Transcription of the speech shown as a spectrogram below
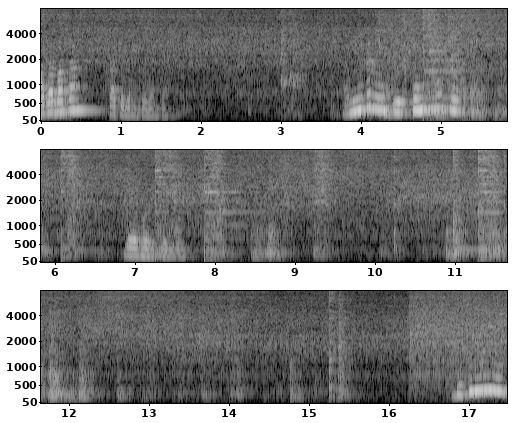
আদা বাটা, কাঁচা লঙ্কা বাটা। আমি এখানে দেড় চামচ মতো ব্যবহার করলাম। দু তিন মিনিট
